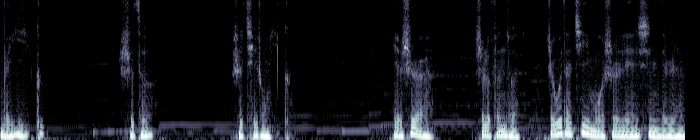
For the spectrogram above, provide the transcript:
唯一一个，实则是其中一个。也是失了分寸，只会在寂寞时联系你的人。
